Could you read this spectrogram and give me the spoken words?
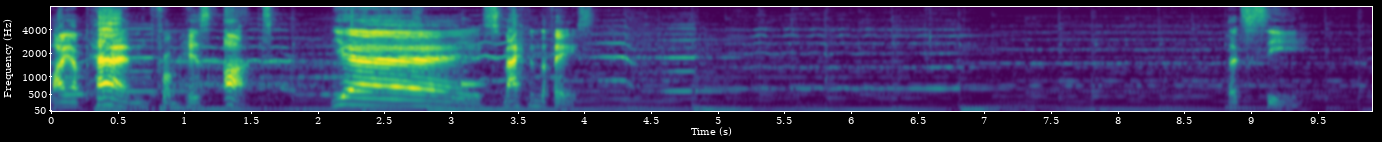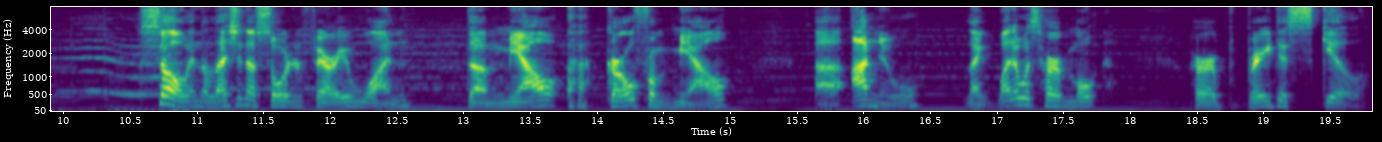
by a pan from his aunt. Yay! Smacked in the face. Let's see. So, in The Legend of Sword and Fairy 1, the Meow girl from Meow, uh, Anu, like, what was her mo her greatest skill?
